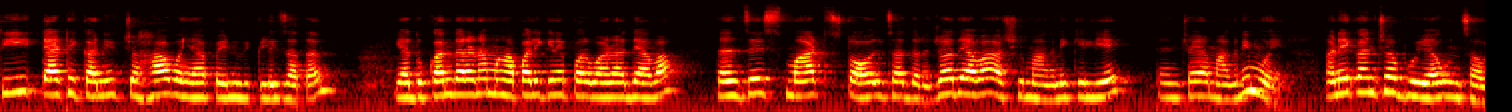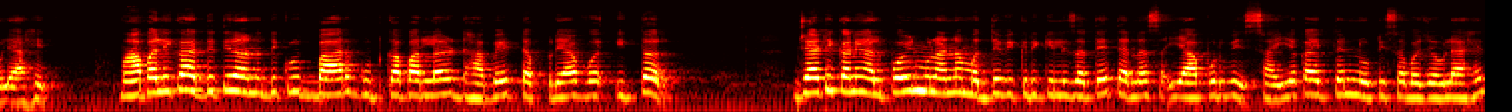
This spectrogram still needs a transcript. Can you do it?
ती त्या ठिकाणी चहा वह्या पेन विकली जातात. या दुकानदारांना महापालिकेने परवाना द्यावा त्यांचे स्मार्ट स्टॉलचा दर्जा द्यावा अशी मागणी केली आहे त्यांच्या या मागणीमुळे अनेकांच्या भुया उंचावल्या आहेत. महापालिका हद्दीतील अनधिकृत बार गुटखा पार्लर ढाबे टपऱ्या व इतर ज्या ठिकाणी अल्पवयीन मुलांना मद्य विक्री केली जाते त्यांना स- यापूर्वी सहाय्यक आयुक्तांनी नोटिसा बजावल्या आहेत.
